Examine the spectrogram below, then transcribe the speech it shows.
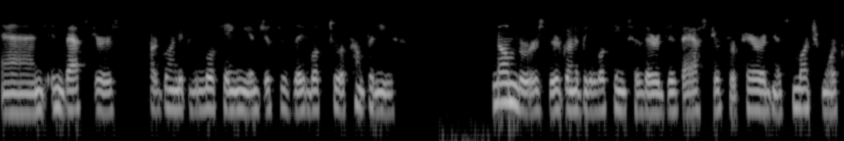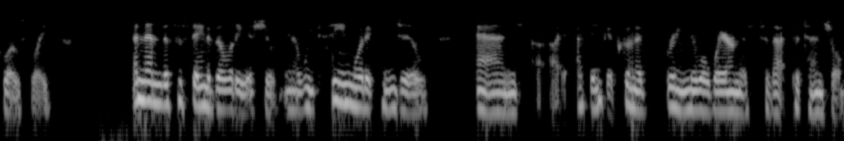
and investors are going to be looking, and just as they look to a company's numbers, they're going to be looking to their disaster preparedness much more closely. And then the sustainability issue. You know, we've seen what it can do, and I, I think it's going to bring new awareness to that potential.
